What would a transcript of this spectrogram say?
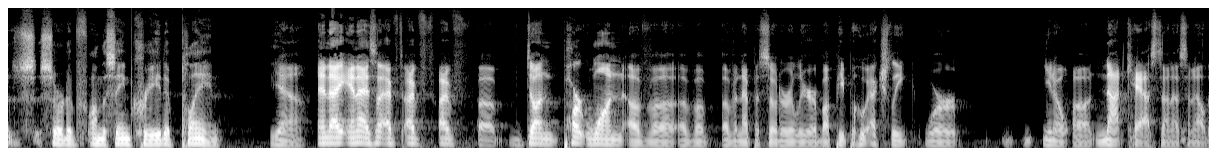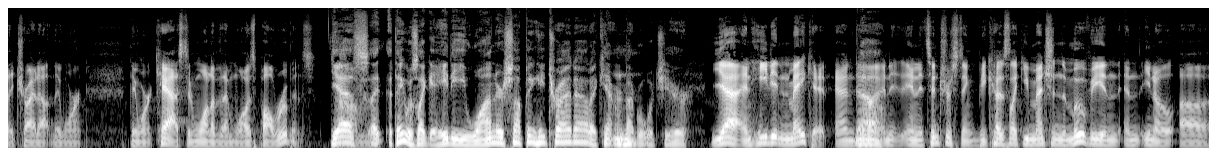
s- sort of on the same creative plane. Yeah, and I and as I've I've I've uh, done part one of a, of a of an episode earlier about people who actually were, you know, uh, not cast on SNL. They tried out and they weren't they weren't cast, and one of them was Paul Reubens. Yes, I, I think it was like eighty one or something. He tried out. I can't remember which year. Yeah, and he didn't make it, and No. uh, and, it, and it's interesting because, like you mentioned, the movie, and and you know, uh,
